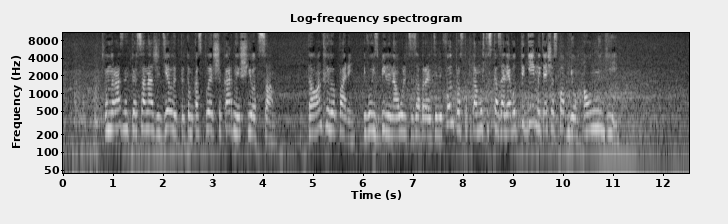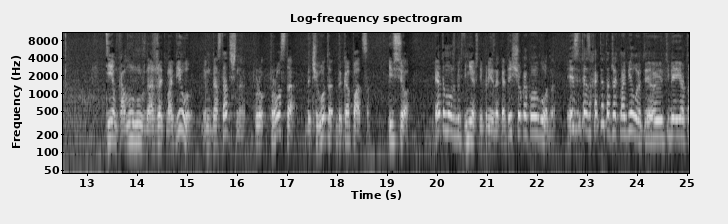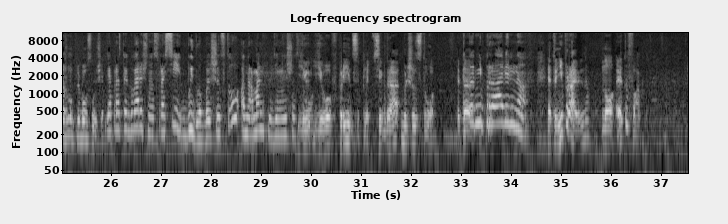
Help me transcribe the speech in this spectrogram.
Он разных персонажей делает, при том косплеер шикарный и шьет сам. Талантливый парень. Его избили на улице, забрали телефон, просто потому что сказали, а вот ты гей, мы тебя сейчас побьем. А он не гей. Тем, кому нужно отжать мобилу, им достаточно про- просто до чего-то докопаться. И все. Это может быть внешний признак, это еще какой угодно. Если тебя захотят отжать мобилу, это, э, тебе ее отожмут в любом случае. Я про то и говорю, что у нас в России быдло большинство, а нормальных людей меньшинство. Е- его, в принципе, всегда большинство. Это, Это неправильно. это неправильно, но это факт.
